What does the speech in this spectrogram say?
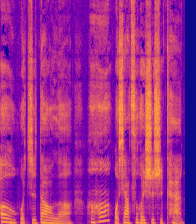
哦，我知道了，呵呵，我下次会试试看。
